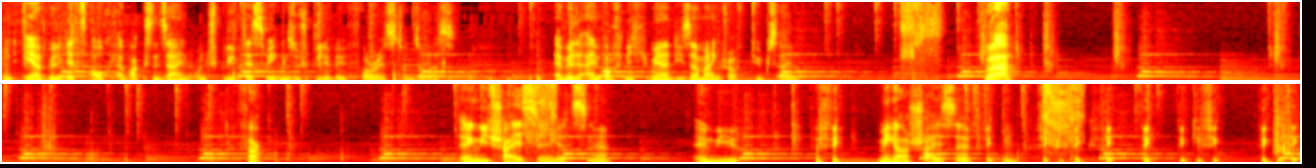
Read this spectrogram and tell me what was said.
Und er will jetzt auch erwachsen sein und spielt deswegen so Spiele wie Forest und sowas. Er will einfach nicht mehr dieser Minecraft-Typ sein. Ah! Fuck. Irgendwie scheiße jetzt, ne? Irgendwie verfickt mega scheiße. Ficken, ficken, fick, fick, fick, fick, fick, Ficken, fick.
